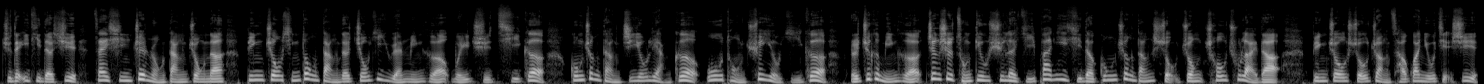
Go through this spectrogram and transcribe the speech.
值得一提的是，在新阵容当中呢，滨州行动党的州议员名额维持七个，公正党只有两个，乌统却有一个。而这个名额正是从丢失了一半议席的公正党手中抽出来的。滨州首长曹官友解释，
